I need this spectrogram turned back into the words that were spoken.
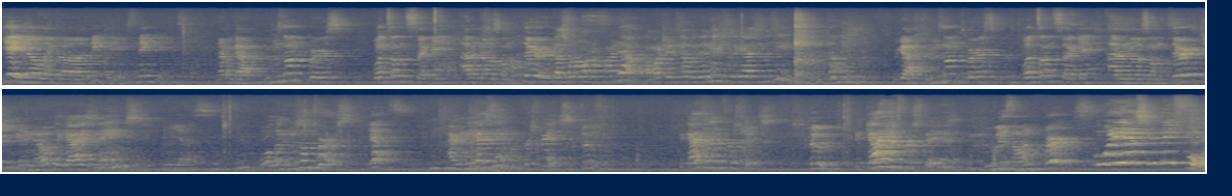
Yeah, you know, like uh, nicknames, nicknames. Now we got who's on first, what's on second, I don't know who's on third. That's what I want to find out. I want you to tell me the names of the guys on the team. Got who's on first, what's on second, I don't know who's on third. Do you know the guys' names? Yes. Well, then who's on first? Yes. I mean, the guy's name on first base. Who? The guy playing first base. Who? The guy on first base. Who is on first? Well, what are you asking me for?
